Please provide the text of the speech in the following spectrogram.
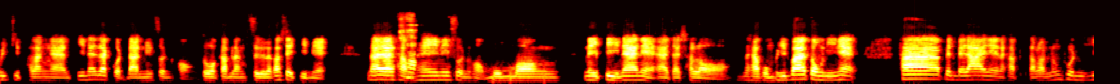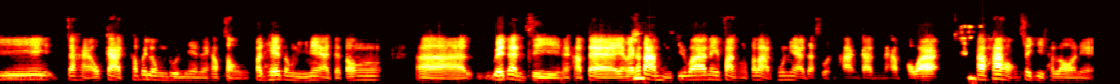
วิกฤตพลังงานที่น่าจะกดดันในส่วนของตัวกำลังซื้อแล้วก็เศรษฐกิจเนี่ย น่าจะทำให้ในส่วนของมุมมองในปีหน้าเนี่ย อาจจะชะลอนะครับ ผมคิดว่าตรงนี้เนี่ย ถ้าเป็นไปได้เนี่ยนะครับสำหรับนักลงทุนที่จะหาโอกาสเข้าไปลงทุนเนี่ยนะครับสองประเทศตรงนี้เนี่ยอาจจะต้องเวทแอนซีนะครับ แต่อย่างไรก็ตามผมคิดว่าในฝั่งของตลาดหุ้นเนี่ยอาจจะสวนทางกันนะครับ เพราะว่าถ้าภาคของเศรษฐกิจชะลอเนี่ย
